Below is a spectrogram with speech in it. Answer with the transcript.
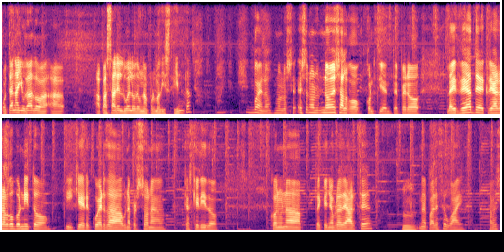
o te han ayudado a, a- a pasar el duelo de una forma distinta. Bueno, no lo sé. Eso no, no es algo consciente, pero la idea de crear algo bonito y que recuerda a una persona que has querido con una pequeña obra de arte Mm. me parece guay. ¿Sabes?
